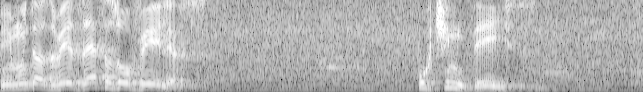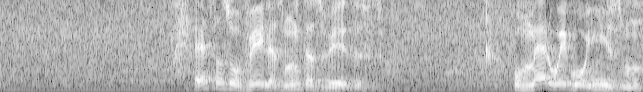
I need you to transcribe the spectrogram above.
E muitas vezes essas ovelhas, por timidez, essas ovelhas muitas vezes, por mero egoísmo,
